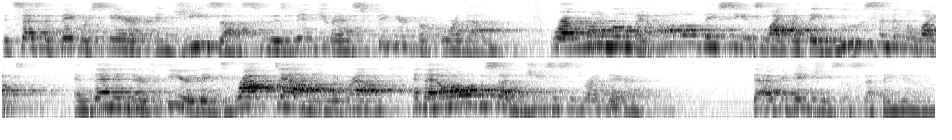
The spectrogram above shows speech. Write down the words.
It says that they were scared, and Jesus, who has been transfigured before them, where at one moment all they see is light, like they lose him in the light, and then in their fear they drop down on the ground, and then all of a sudden Jesus is right there. The everyday Jesus that they knew.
